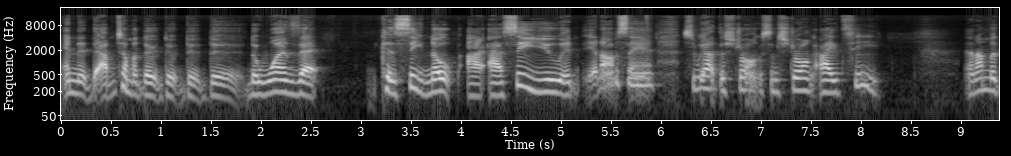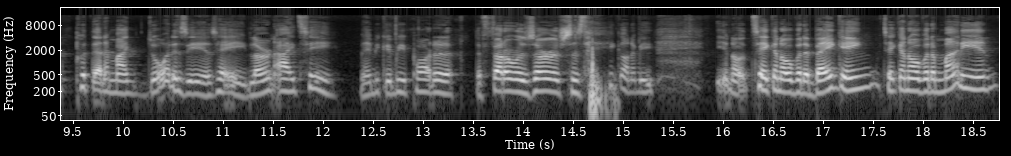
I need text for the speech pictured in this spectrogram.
and the, I'm talking about the, the the the the ones that can see. Nope, I, I see you, and you know what I'm saying. So we got the strong some strong IT, and I'm gonna put that in my daughter's ears. Hey, learn IT. Maybe you could be part of the, Federal Reserve since they're gonna be, you know, taking over the banking, taking over the money, and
